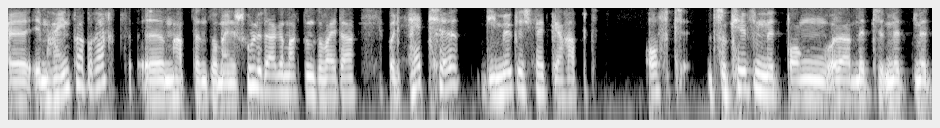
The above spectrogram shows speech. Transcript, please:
äh, im Heim verbracht, ähm, habe dann so meine Schule da gemacht und so weiter und hätte die Möglichkeit gehabt, oft zu kiffen mit Bong oder mit mit mit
